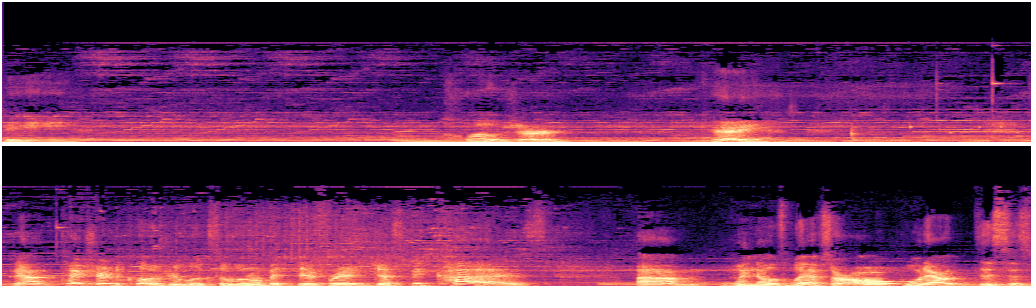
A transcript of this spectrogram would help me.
the closure. Okay. Now the texture of the closure looks a little bit different just because um, when those wefts are all pulled out, this is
